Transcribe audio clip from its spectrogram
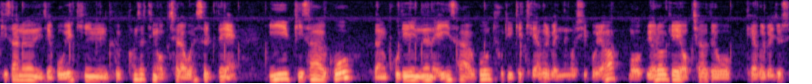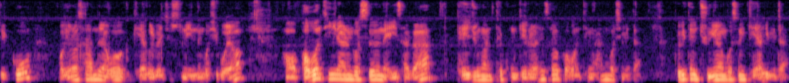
B사는 이제 모의해킹 그 컨설팅 업체라고 했을 때 이 B사하고 그다음 거기에 있는 A사하고 둘이 이렇게 계약을 맺는 것이고요. 뭐 여러 개의 업체들하고 계약을 맺을 수 있고 뭐 여러 사람들하고 계약을 맺을 수는 있는 것이고요. 어, bug hunting이라는 것은 A사가 대중한테 공개를 해서 bug hunting을 하는 것입니다. 그렇기 때문에 중요한 것은 계약입니다.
